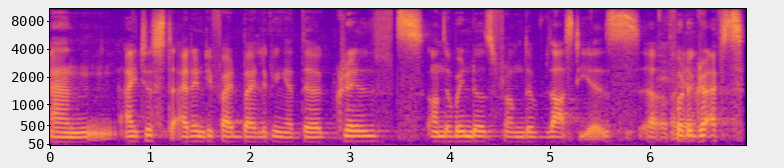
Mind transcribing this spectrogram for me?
And I just identified by looking at the grills on the windows from the last year's uh, photographs,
